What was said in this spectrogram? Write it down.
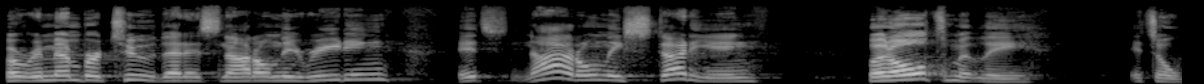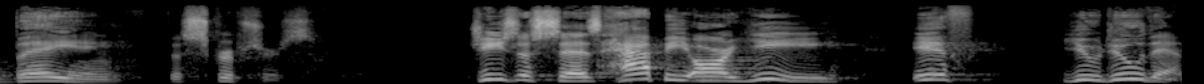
But remember, too, that it's not only reading, it's not only studying, but ultimately it's obeying the Scriptures. Jesus says, Happy are ye if you do them.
